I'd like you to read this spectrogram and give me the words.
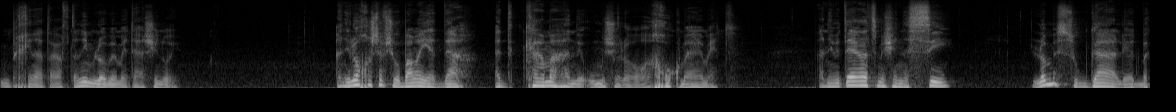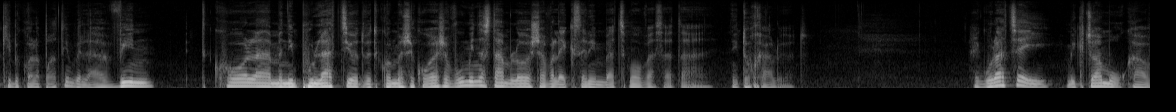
מבחינת הרפתנים לא באמת היה שינוי. אני לא חושב שאובמה ידע עד כמה הנאום שלו רחוק מהאמת. אני מתאר לעצמי שנשיא לא מסוגל להיות בקיא בכל הפרטים ולהבין את כל המניפולציות ואת כל מה שקורה שם, והוא מן הסתם לא יושב על האקסלים בעצמו ועשה את הניתוחי העלויות. רגולציה היא מקצוע מורכב,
